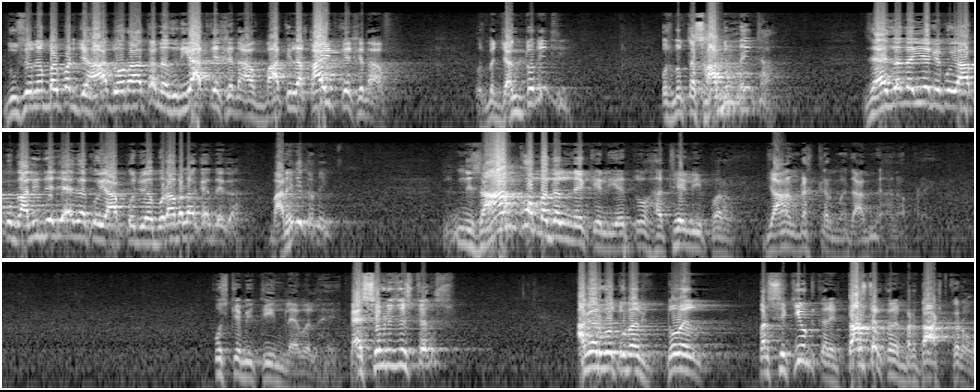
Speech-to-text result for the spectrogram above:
دوسرے نمبر پر جہاد ہو رہا تھا نظریات کے خلاف باطل عقائد کے خلاف۔ اس میں جنگ تو نہیں تھی اس میں تصادم نہیں تھا۔ جائزہ نہیں ہے کہ کوئی آپ کو گالی دے جائے گا کوئی آپ کو جو ہے برا بلا کہہ دے گا مارے گی تو نہیں۔ نظام کو بدلنے کے لیے تو ہتھیلی پر جان رکھ کر میدان میں آنا پڑے گا اس کے بھی تین لیول ہیں۔ پیسو ریزسٹنس اگر وہ تمہیں تمہیں پرسیکیوٹ کریں ٹارچر کریں برداشت کرو۔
